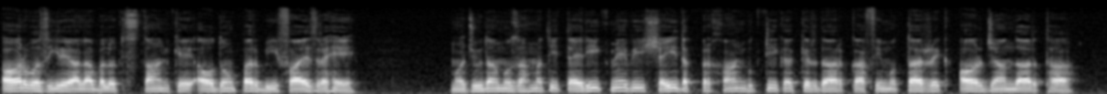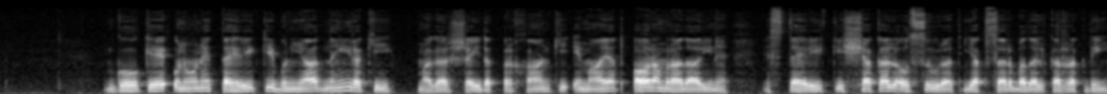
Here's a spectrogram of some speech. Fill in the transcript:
اور وزیر اعلیٰ بلوچستان کے عہدوں پر بھی فائز رہے۔ موجودہ مزاحمتی تحریک میں بھی شہید اکبر خان بکٹی کا کردار کافی متحرک اور جاندار تھا۔ گو کہ انہوں نے تحریک کی بنیاد نہیں رکھی۔ مگر شہید اکبر خان کی حمایت اور امراداری نے اس تحریک کی شکل اور صورت یکسر بدل کر رکھ دیں۔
